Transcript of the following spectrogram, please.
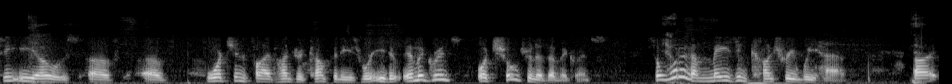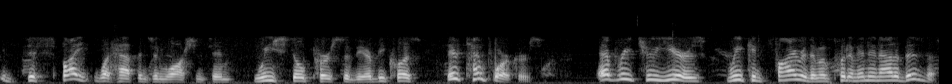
CEOs of, of Fortune 500 companies were either immigrants or children of immigrants. So, what an amazing country we have. Uh, despite what happens in Washington, we still persevere because they're temp workers. Every two years, we can fire them and put them in and out of business.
